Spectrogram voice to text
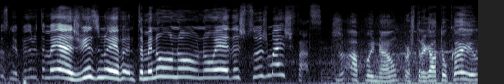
O Sr. Pedro também às vezes não é, também não, não, não é das pessoas mais fáceis. Ah, pois não, para estragar eu.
